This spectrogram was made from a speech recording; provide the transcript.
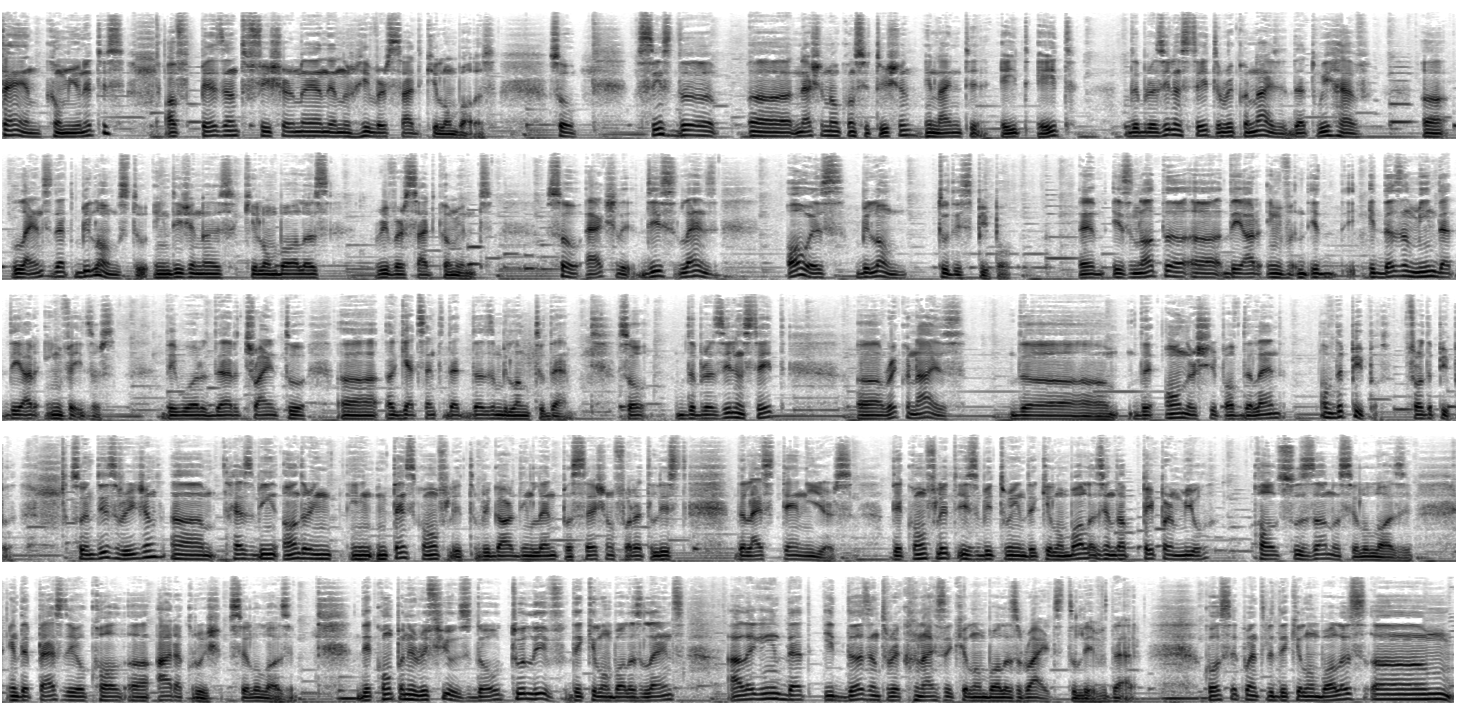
10 communities of peasant fishermen and riverside quilombolas. So, since the uh, national constitution in 1988, the Brazilian state recognized that we have uh, lands that belongs to indigenous quilombolas riverside communities. So actually, these lands always belong to these people. And it's not uh, uh, they are inv- it, it doesn't mean that they are invaders. They were there trying to uh, get something that doesn't belong to them. So the brazilian state uh, recognize the the ownership of the land of the people for the people. So in this region um, has been under in, in intense conflict regarding land possession for at least the last 10 years. The conflict is between the quilombolas and the paper mill called Suzano Cellulose. In the past, they were called uh, Aracruz Cellulose. The company refused, though, to leave the Quilombolas' lands, alleging that it doesn't recognize the Quilombolas' rights to live there. Consequently, the Quilombolas um,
